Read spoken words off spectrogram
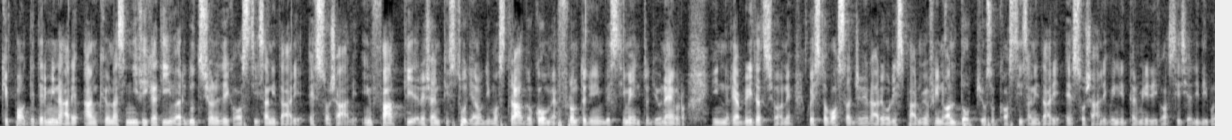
che può determinare anche una significativa riduzione dei costi sanitari e sociali. Infatti recenti studi hanno dimostrato come a fronte di un investimento di un euro in riabilitazione questo possa generare un risparmio fino al doppio su costi sanitari e sociali, quindi in termini di costi sia di tipo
